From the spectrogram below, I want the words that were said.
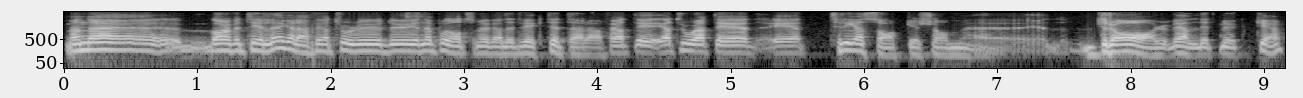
Men eh, bara för att tillägga där, för jag tror du, du är inne på något som är väldigt viktigt där. För att det, jag tror att det är, är tre saker som eh, drar väldigt mycket.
